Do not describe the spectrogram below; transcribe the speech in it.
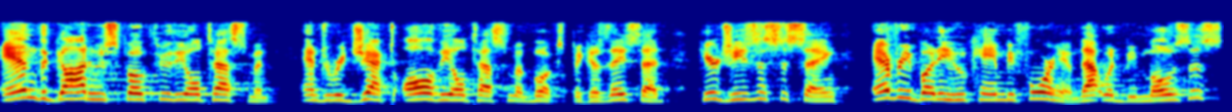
and the God who spoke through the Old Testament and to reject all the Old Testament books because they said, here Jesus is saying, everybody who came before him, that would be Moses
